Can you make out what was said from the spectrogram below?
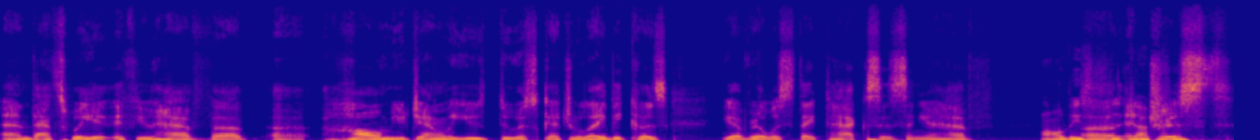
and that's where you, if you have uh, a home, you generally use do a Schedule A because you have real estate taxes and you have All these uh, deductions, interest,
